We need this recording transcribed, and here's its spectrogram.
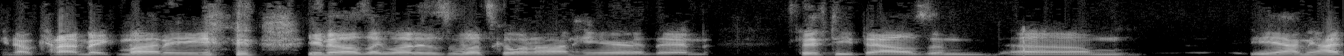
You know, can I make money? you know, I was like, what is, what's going on here? And then 50,000, um, yeah, I mean, I,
